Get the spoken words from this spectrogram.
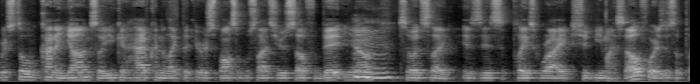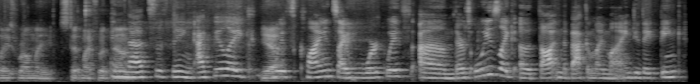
we're still kind of young, so you can have kind of like the irresponsible side to yourself a bit, you know. Mm-hmm. So it's like, is this a place where I should be myself, or is this a place where I'm like step my foot down? And that's the thing. I feel like Yeah. with clients I work with, um, there's always like a thought in the back of my mind. Do they think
